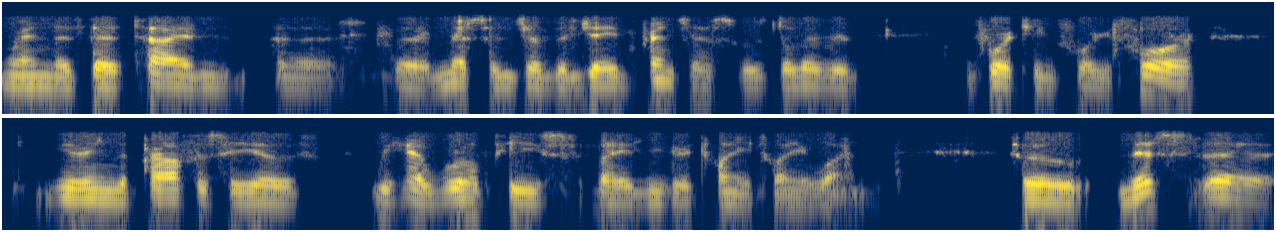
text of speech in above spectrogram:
when at that time uh, the message of the Jade Princess was delivered in 1444, giving the prophecy of we have world peace by the year 2021. So this uh,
